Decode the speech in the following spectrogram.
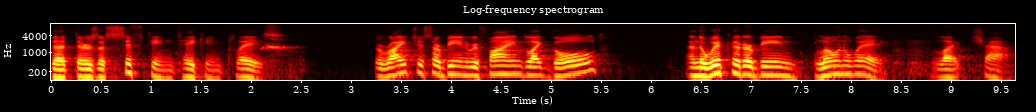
that there's a sifting taking place. The righteous are being refined like gold, and the wicked are being blown away like chaff.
